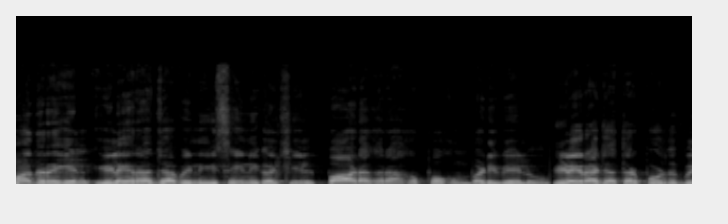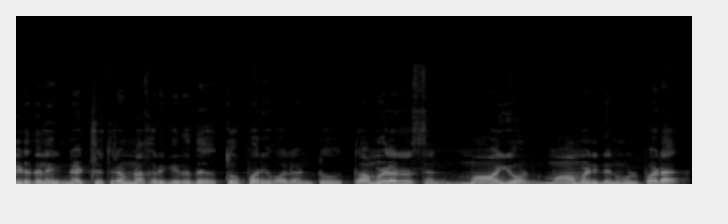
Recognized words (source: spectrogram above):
மதுரையில் இளையராஜாவின் இசை நிகழ்ச்சியில் பாடகராக போகும் வடிவேலு. இளையராஜா தற்பொழுது விடுதலை நட்சத்திரம் நகர்கிறது. துப்பறிவாளன் டூ தமிழரசன் மாயோன் மாமனிதன் உள்பட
